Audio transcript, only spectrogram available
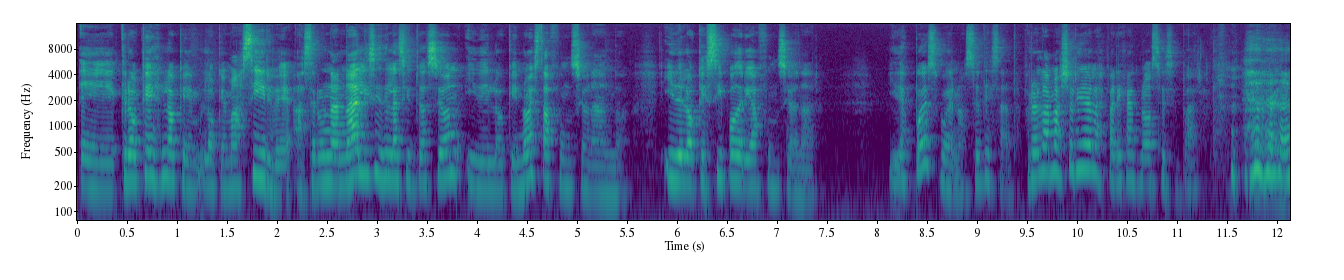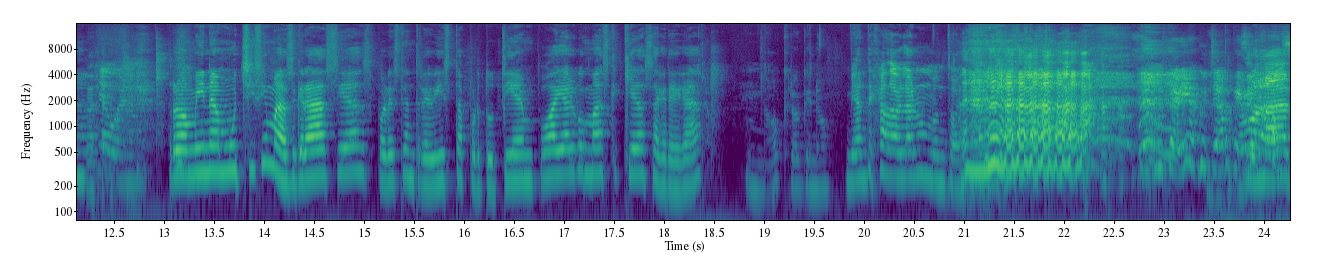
eh, creo que es lo que, lo que más sirve, hacer un análisis de la situación y de lo que no está funcionando y de lo que sí podría funcionar. Y después, bueno, se desata. Pero la mayoría de las parejas no se separan. Qué bueno. Romina, muchísimas gracias por esta entrevista, por tu tiempo. ¿Hay algo más que quieras agregar? No, creo que no. Me han dejado hablar un montón. Me gustaría escucharte más.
